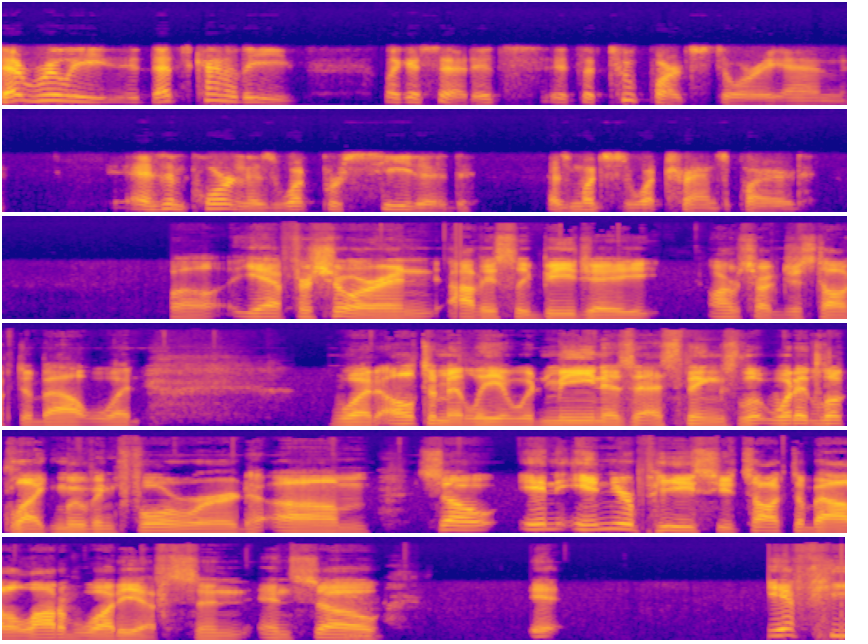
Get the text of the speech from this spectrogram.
that really that's kind of the like I said, it's it's a two part story and as important as what preceded as much as what transpired. Well, yeah, for sure, and obviously BJ Armstrong just talked about what what ultimately it would mean as as things look what it looked like moving forward. Um, so in in your piece, you talked about a lot of what ifs, and and so. Mm. It, if he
